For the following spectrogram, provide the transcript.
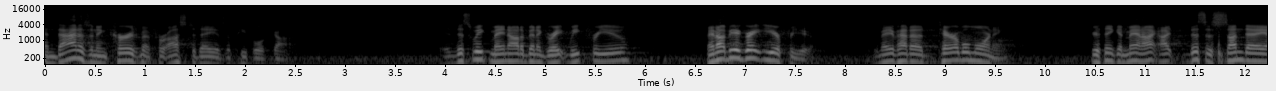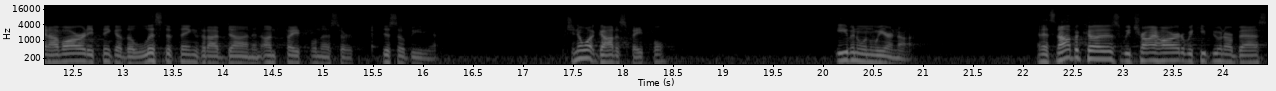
And that is an encouragement for us today as the people of God. This week may not have been a great week for you, may not be a great year for you. You may have had a terrible morning. You're thinking, man, I, I, this is Sunday, and I've already think of the list of things that I've done in unfaithfulness or disobedience. You know what? God is faithful, even when we are not. And it's not because we try hard or we keep doing our best.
